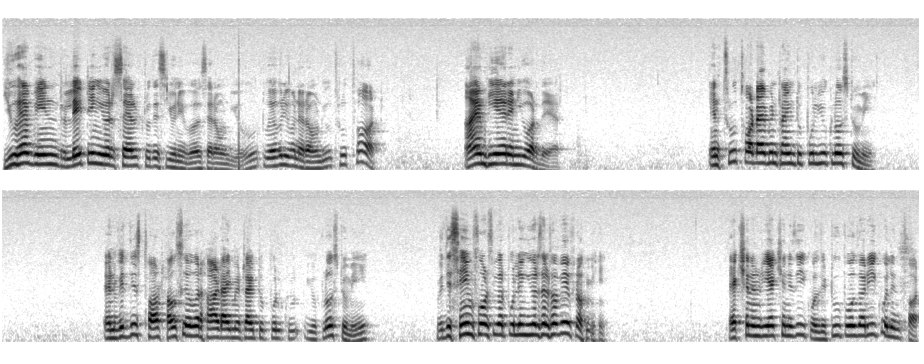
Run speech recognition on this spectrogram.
You have been relating yourself to this universe around you, to everyone around you through thought. I am here and you are there. And through thought, I have been trying to pull you close to me. And with this thought, howsoever hard I may try to pull you close to me, with the same force you are pulling yourself away from me. Action and reaction is equal. The two poles are equal in thought.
